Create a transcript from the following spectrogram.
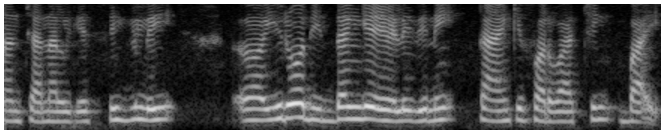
ನನ್ನ ಚಾನಲ್ಗೆ ಸಿಗಲಿ. ಇರೋದು ಇದ್ದಂಗೆ ಹೇಳಿದ್ದೀನಿ. Thank you for watching bye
